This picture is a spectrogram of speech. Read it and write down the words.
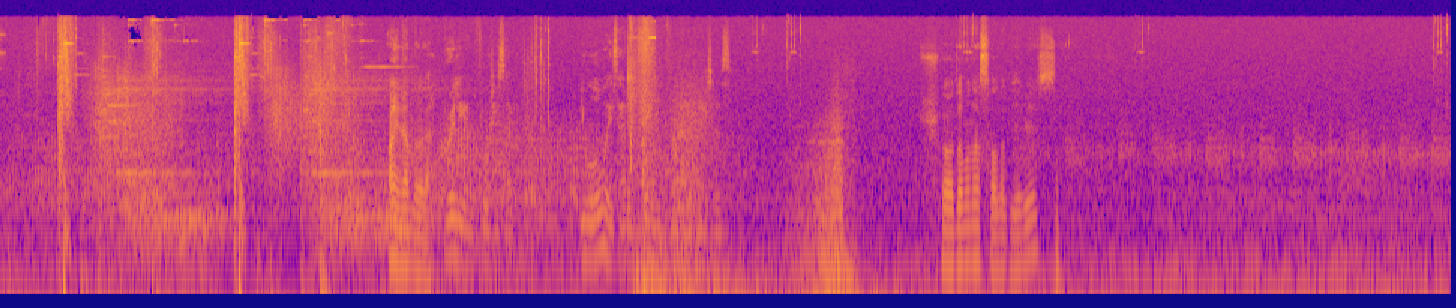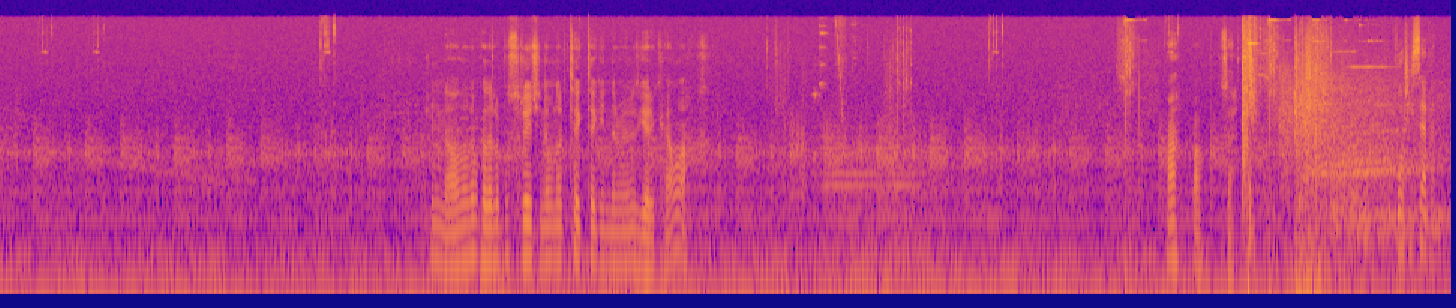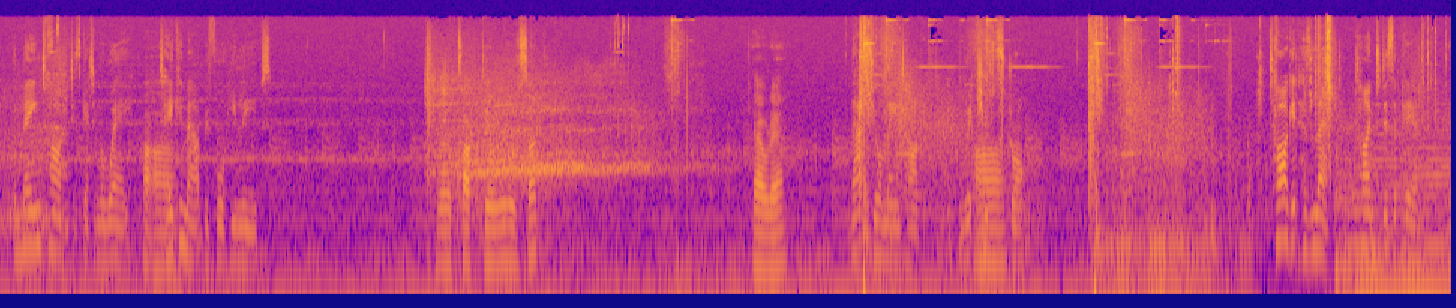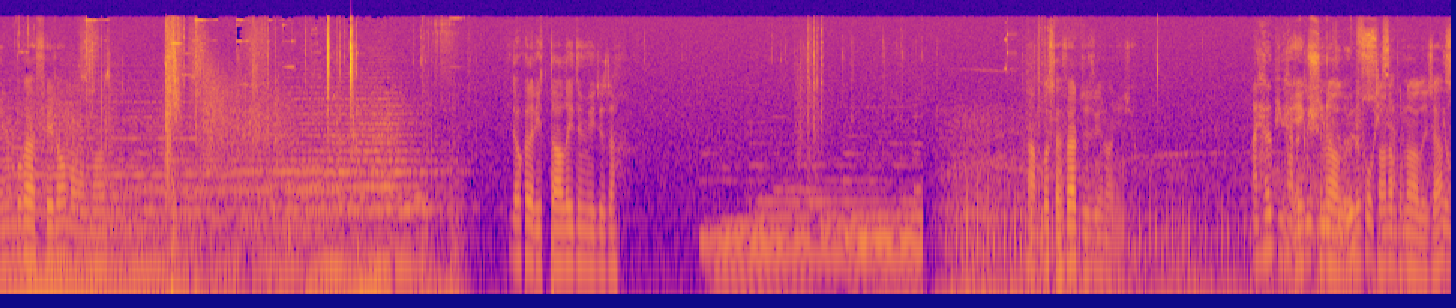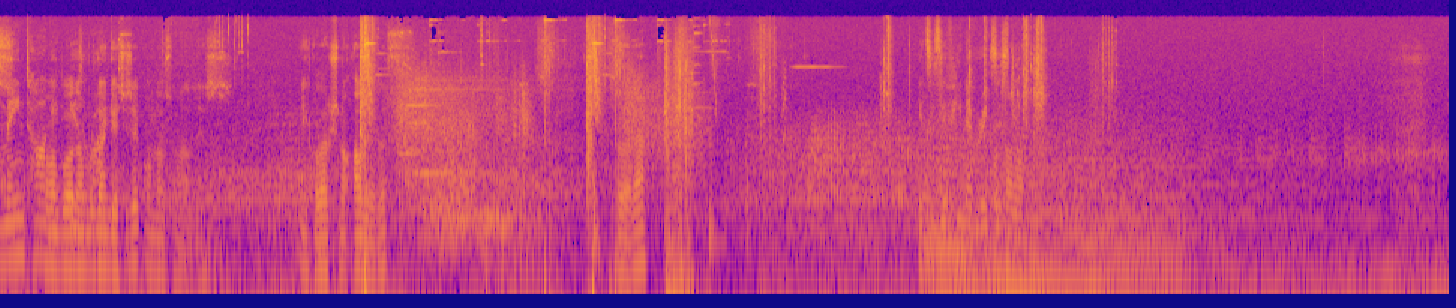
Aynen böyle. Brilliant, 47. You always had a thing for elevators. Şu adamı nasıl alabiliriz? Kadarıyla bu süre içinde bunları tek tek indirmemiz gerekiyor ama Hah bak güzel. 47. The main target is getting away. Aa, Take him out before he leaves. böyle tak diye vurursak Gel buraya. That's your main target, Richard Ah. Strong. Target has left. Time to disappear. Benim bu kadar fail olmamam lazım. Bir de o kadar iddialıydım videoda. Tamam bu sefer düzgün oynayacağım. İlk şunu alıyoruz, sonra 47. bunu alacağız. Ama bu adam buradan geçecek, ondan sonra alacağız. İlk olarak şunu alıyoruz. Böyle. It's as if he never existed.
